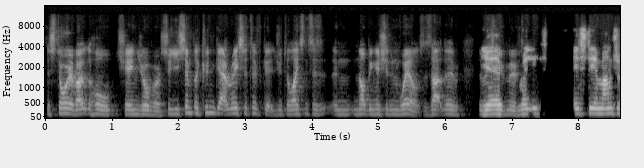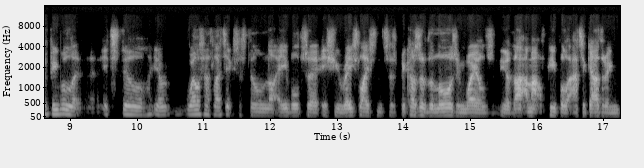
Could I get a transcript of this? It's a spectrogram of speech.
the story about the whole changeover. So you simply couldn't get a race certificate due to licenses and not being issued in Wales. Is that the, the yeah, you've moved? right. It's the amount of people that it's still, you know, Welsh athletics are still not able to issue race licenses because of the laws in Wales. You know, that amount of people at a gathering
